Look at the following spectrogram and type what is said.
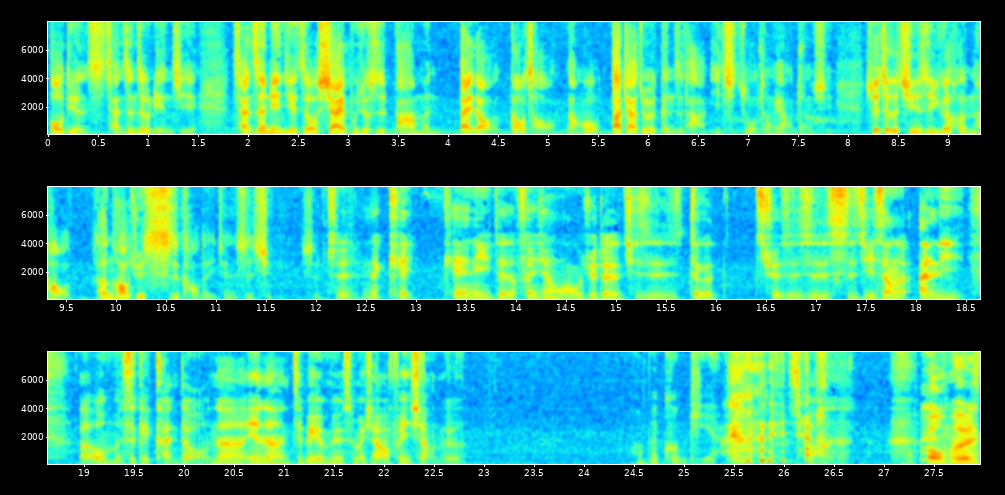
audience 产生这个连接。产生连接之后，下一步就是把他们带到高潮，然后大家就会跟着他一起做同样的东西。所以这个其实是一个很好、很好去思考的一件事情。是不是，那 K。Kenny 的分享完，我觉得其实这个确实是实际上的案例，呃，我们是可以看到。那 Anna 这边有没有什么想要分享的？我被困起啊！等一下。哦，我们会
